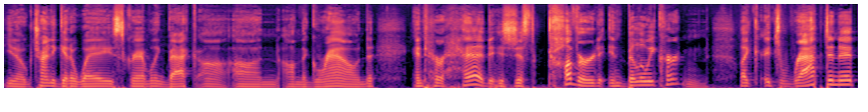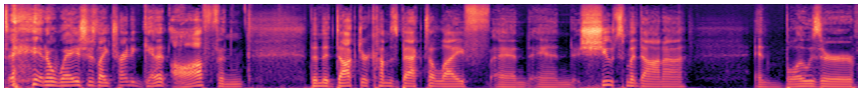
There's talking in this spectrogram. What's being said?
you know, trying to get away, scrambling back on on, on the ground, and her head is just covered in billowy curtain, like it's wrapped in it in a way. She's like trying to get it off, and then the doctor comes back to life and and shoots Madonna and blows her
